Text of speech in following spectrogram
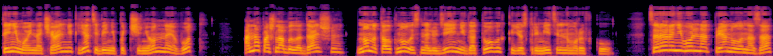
«Ты не мой начальник, я тебе не подчиненная, вот». Она пошла было дальше, но натолкнулась на людей, не готовых к ее стремительному рывку. Церера невольно отпрянула назад,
